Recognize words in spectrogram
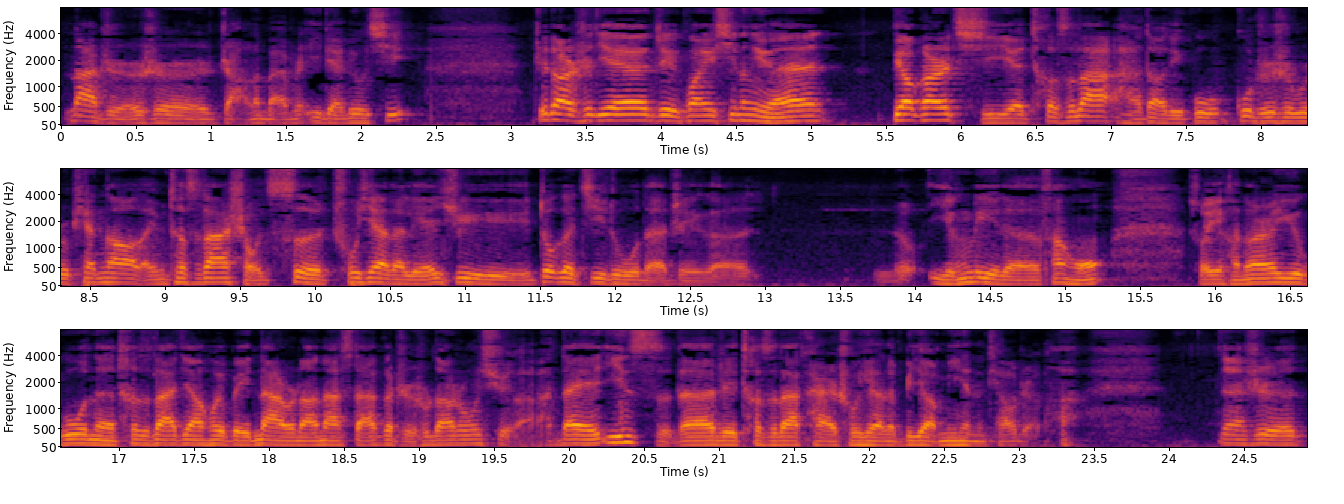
纳指是涨了百分之一点六七。这段时间，这个关于新能源标杆企业特斯拉啊，到底估估值是不是偏高了？因为特斯拉首次出现了连续多个季度的这个盈利的翻红，所以很多人预估呢，特斯拉将会被纳入到纳斯达克指数当中去了。但因此呢，这特斯拉开始出现了比较明显的调整哈。但是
